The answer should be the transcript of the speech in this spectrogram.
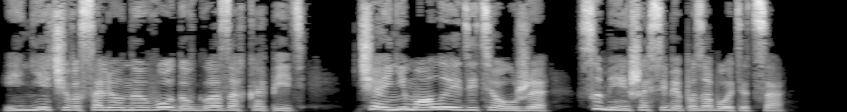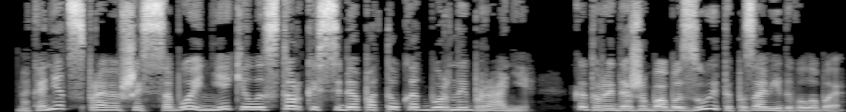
И нечего соленую воду в глазах копить. Чай немалое дитё уже, сумеешь о себе позаботиться. Наконец, справившись с собой, Некел исторг из себя поток отборной брани, который даже баба Зуита позавидовала бы.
